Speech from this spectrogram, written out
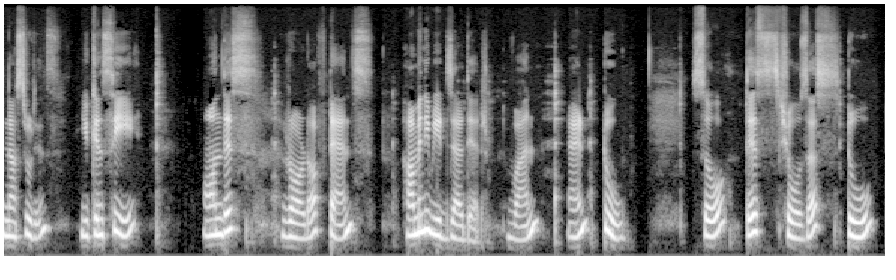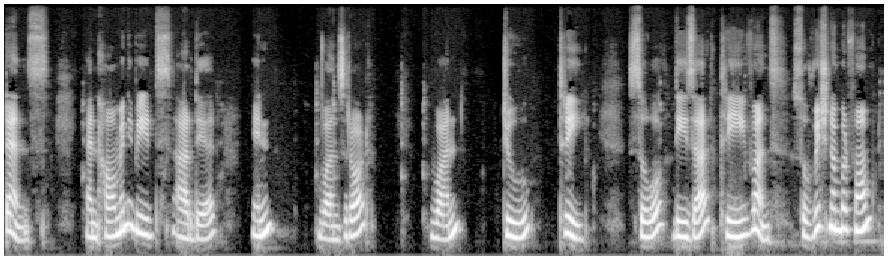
Now, students, you can see on this rod of tens how many beads are there? 1 and 2. So, this shows us two tens. And how many beads are there in one's rod? 1, 2, 3. So, these are three ones. So, which number formed?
